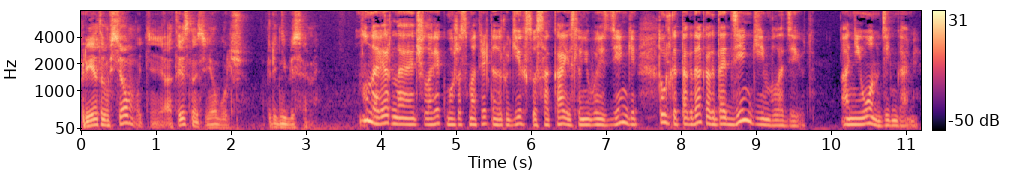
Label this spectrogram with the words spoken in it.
При этом всем ответственность у него больше перед небесами. Ну, наверное, человек может смотреть на других свысока, если у него есть деньги, только тогда, когда деньги им владеют, а не он деньгами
